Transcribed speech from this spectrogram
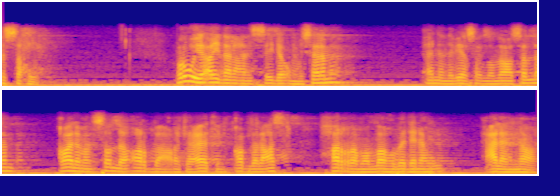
الصحيح روي أيضا عن السيدة أم سلمة أن النبي صلى الله عليه وسلم قال من صلى أربع ركعات قبل العصر حرم الله بدنه على النار.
